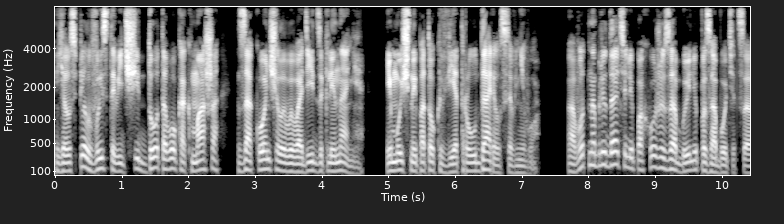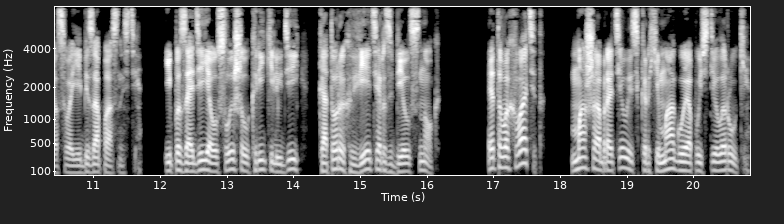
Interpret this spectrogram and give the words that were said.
Я успел выставить щит до того, как Маша закончила выводить заклинание, и мощный поток ветра ударился в него. А вот наблюдатели, похоже, забыли позаботиться о своей безопасности. И позади я услышал крики людей, которых ветер сбил с ног. «Этого хватит?» Маша обратилась к Архимагу и опустила руки.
